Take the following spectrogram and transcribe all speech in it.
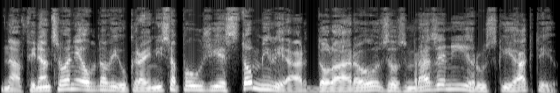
Na financovanie obnovy Ukrajiny sa použije 100 miliárd dolárov zo zmrazených ruských aktív.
